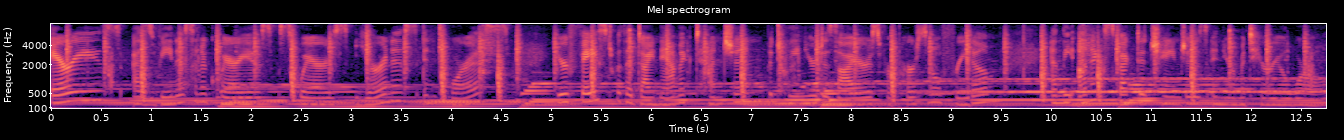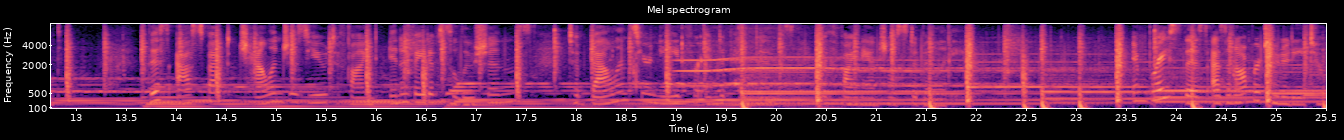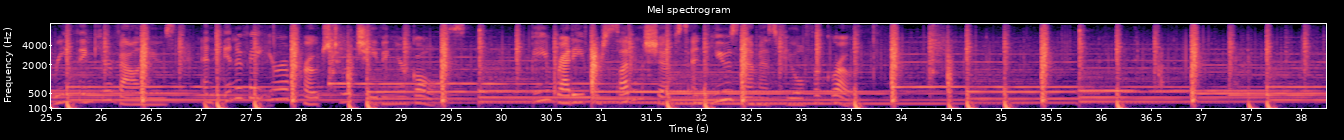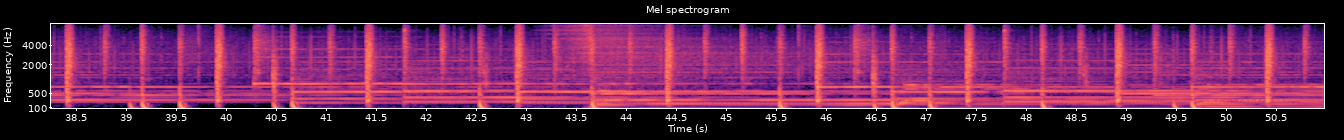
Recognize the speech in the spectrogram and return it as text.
Aries, as Venus in Aquarius squares Uranus in Taurus, you're faced with a dynamic tension between your desires for personal freedom and the unexpected changes in your material world. This aspect challenges you to find innovative solutions to balance your need for independence this as an opportunity to rethink your values and innovate your approach to achieving your goals Be ready for sudden shifts and use them as fuel for growth.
